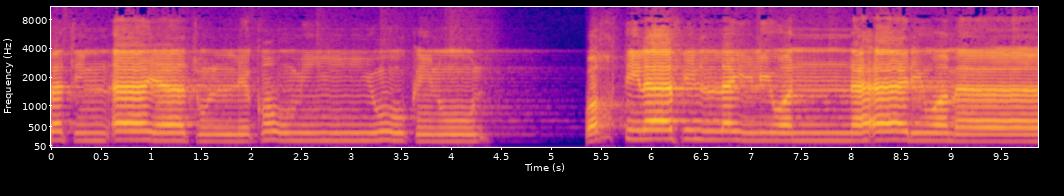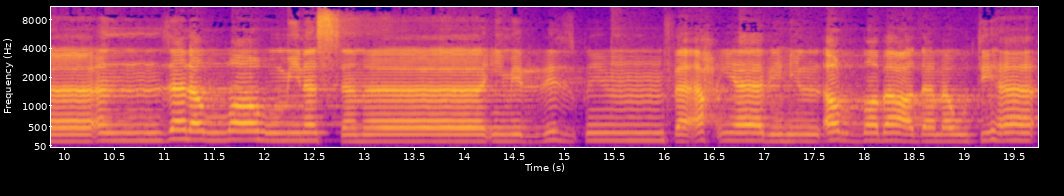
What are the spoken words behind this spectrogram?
دابة آيات لقوم يوقنون واختلاف الليل والنهار وما أنزل الله من السماء من رزق فأحيا به الأرض بعد موتها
